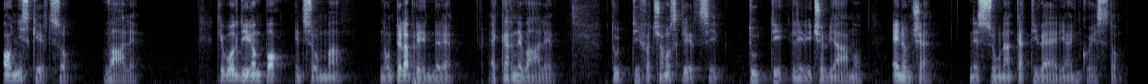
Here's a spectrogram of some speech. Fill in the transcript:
ogni scherzo vale. Che vuol dire un po', insomma, non te la prendere, è carnevale. Tutti facciamo scherzi, tutti li riceviamo e non c'è nessuna cattiveria in questo.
